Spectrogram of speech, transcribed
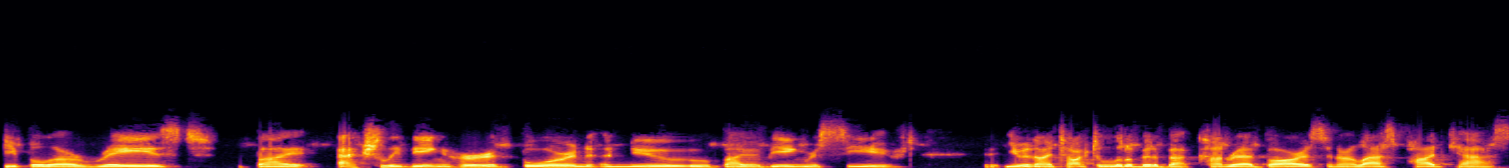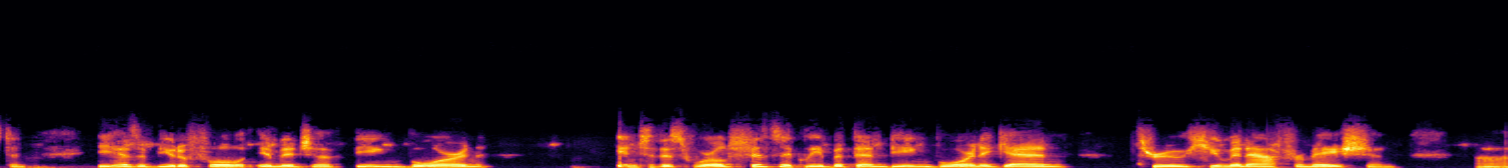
people are raised by actually being heard, born anew by being received. You and I talked a little bit about Conrad Baars in our last podcast, and he has a beautiful image of being born into this world physically, but then being born again through human affirmation, uh,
